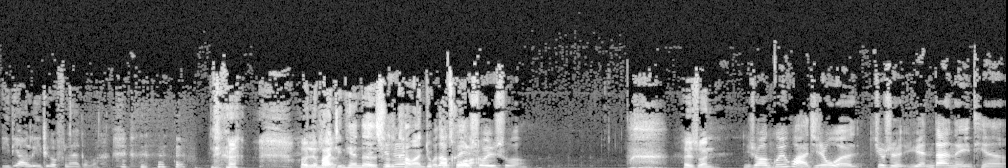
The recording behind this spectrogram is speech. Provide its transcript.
一定要立这个 flag 吗？或者我能把今天的书都看完就我不错了。倒可以说一说。或者说你说规划，其实我就是元旦那一天，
